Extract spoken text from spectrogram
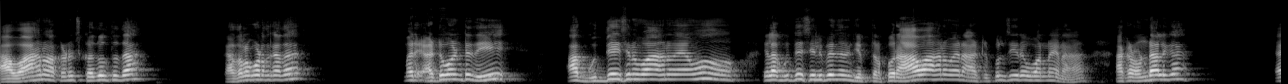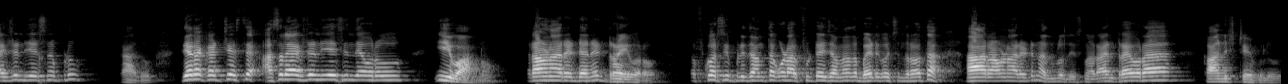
ఆ వాహనం అక్కడ నుంచి కదులుతుందా? కదలకూడదు కదా? మరి అటువంటిది ఆ గుద్దేసిన వాహనం ఏమో ఇలా గుద్దేసి వెళ్ళిపోయిందని చెప్తున్నాను పోనీ ఆ వాహనం అయినా ఆ ట్రిపుల్ జీరో వన్ అయినా అక్కడ ఉండాలిగా? యాక్సిడెంట్ చేసినప్పుడు? కాదు. తీరా కట్ చేస్తే అసలు యాక్సిడెంట్ చేసింది ఎవరు? ఈ వాహనం. రావణారెడ్డి అనే డ్రైవరు. అఫ్ కోర్స్ ఇప్పుడు ఇదంతా కూడా ఫుటేజ్ అంతా బయటకు వచ్చిన తర్వాత ఆ రావణారెడ్డిని అదుపులో తీసుకున్నారు. ఆయన డ్రైవరా? కానిస్టేబుల్.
